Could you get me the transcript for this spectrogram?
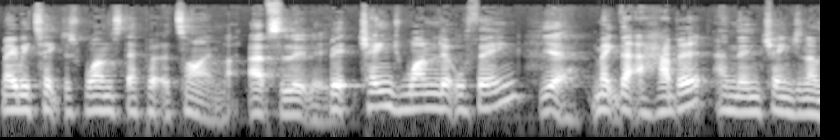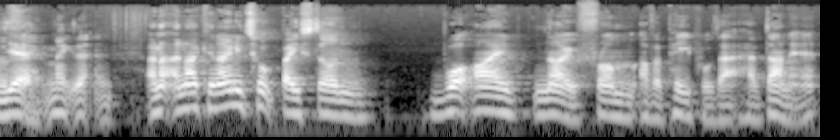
maybe take just one step at a time. Like Absolutely. bit change one little thing, Yeah. make that a habit, and then change another Yeah. thing. Make that. And, I- and I can only talk based on what I know from other people that have done it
